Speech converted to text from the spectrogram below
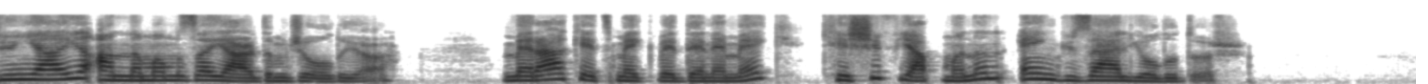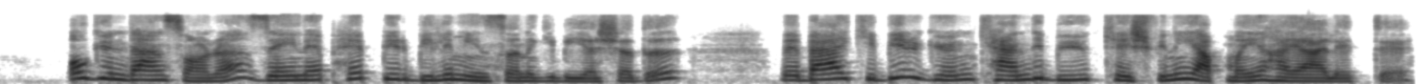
dünyayı anlamamıza yardımcı oluyor. Merak etmek ve denemek, keşif yapmanın en güzel yoludur. O günden sonra Zeynep hep bir bilim insanı gibi yaşadı ve belki bir gün kendi büyük keşfini yapmayı hayal etti.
